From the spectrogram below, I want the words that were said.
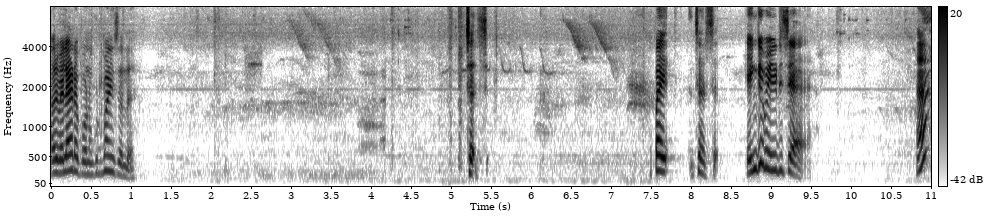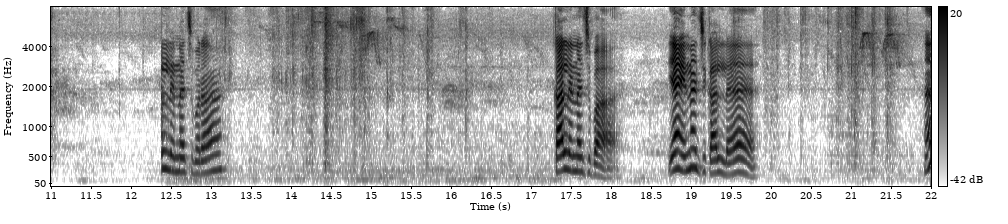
அவர் விளையாட போகணும். குட் மார்னிங் சொல்லு. சரி சரி. பை சரி சரி. எங்கே போய் இடிச்ச ஆ? காலில் என்னாச்சு மரா? காலில் என்னாச்சுப்பா? ஏன் என்னாச்சு காலில்? ஆ?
